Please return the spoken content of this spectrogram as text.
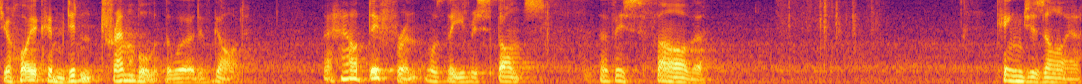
Jehoiakim didn't tremble at the word of God. But how different was the response of his father, King Josiah?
